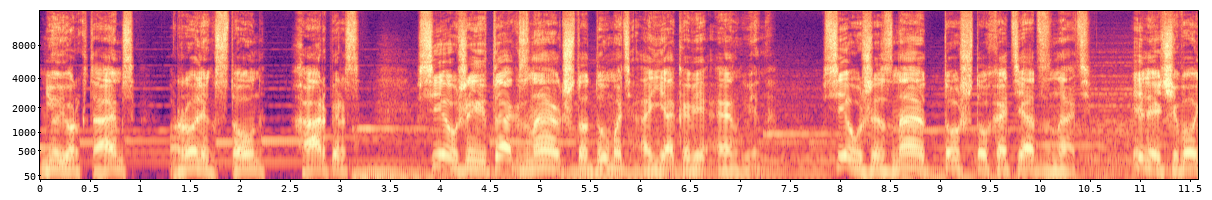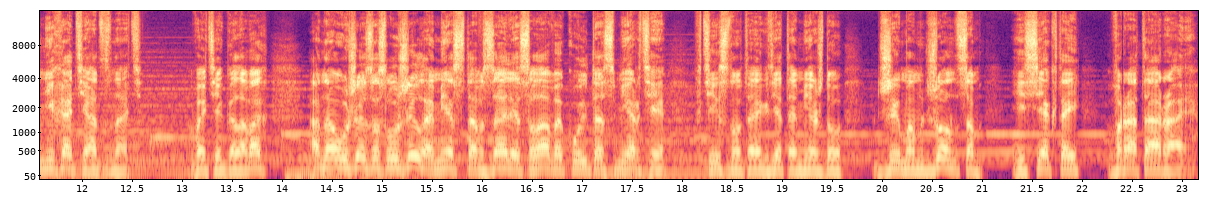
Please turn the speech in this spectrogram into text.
New York Times, Rolling Stone, Harper's – все уже и так знают, что думать о Якове Энгвине. Все уже знают то, что хотят знать. Или чего не хотят знать. В этих головах она уже заслужила место в зале славы культа смерти, втиснутая где-то между Джимом Джонсом и сектой «Врата рая».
